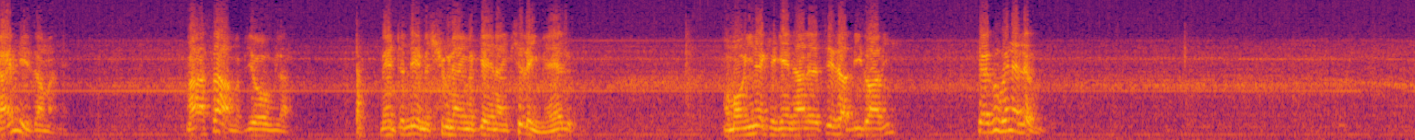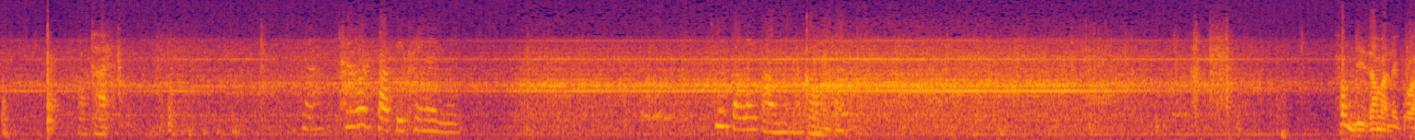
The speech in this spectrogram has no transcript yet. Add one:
ငိုင်းနေစမ်းပါနဲ့ငါအစမပြောဘူးလားမင်းတနေ့မရှူနိုင်မကယ်နိုင်ဖြစ်လိမ့်မယ်လို့မမောင်ကြီးနဲ့ခင်ခင်ထားလဲစိတ်ဆက်ပြီးသွားပြီကြက်ခုဘယ်နဲ့လုပ်ဟုတ်ကဲ့ထားတော့စာပေးခိုင်းလိုက်မယ်ကျတော့လိုက်ပါဦးကောင်းပါဟုတ်ဒီစမ်းမနဲ့ကွာ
